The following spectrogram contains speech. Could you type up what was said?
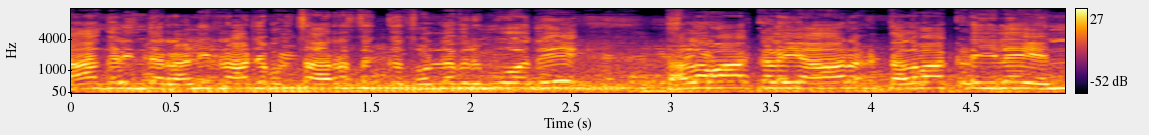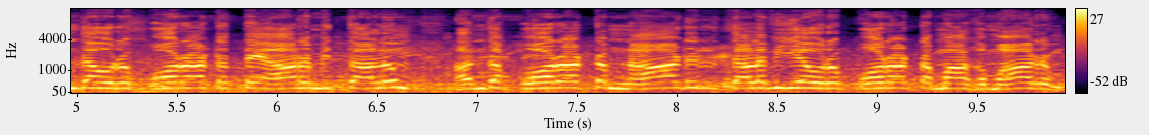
நாங்கள் இந்த ரணில் ராஜபக்ச அரசுக்கு சொல்ல விரும்புவது தலவாக்கலை தலவாக்கலையிலே எந்த ஒரு போராட்டத்தை ஆரம்பித்தாலும் அந்த போராட்டம் நாடு தழுவிய ஒரு போராட்டமாக மாறும்.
